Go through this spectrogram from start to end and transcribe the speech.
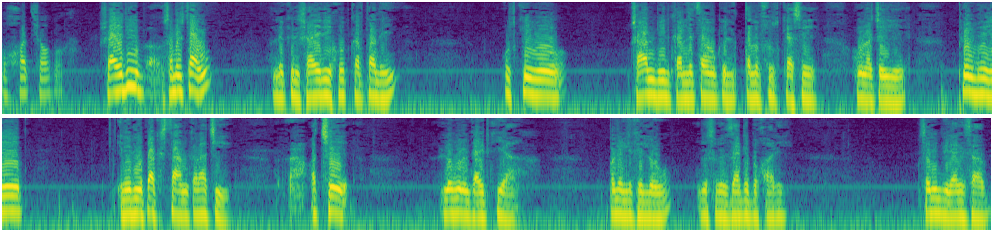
बहुत शौक होगा। शायरी समझता हूँ, लेकिन शायरी खुद करता नहीं। उसकी वो छानबीन कर लेता हूँ कि तलफ़ुज कैसे होना चाहिए। फिर मुझे रेडियो पाकिस्तान, कराची, अच्छे लोगों ने गाइड किया, पढ़े लिखे लोग, जिसमें जैड बुखारी, सलीम गिलानी साहब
